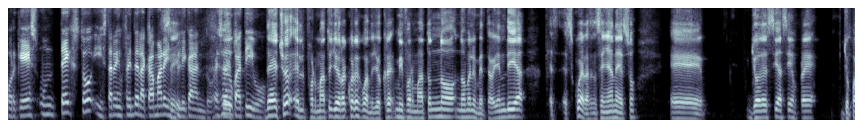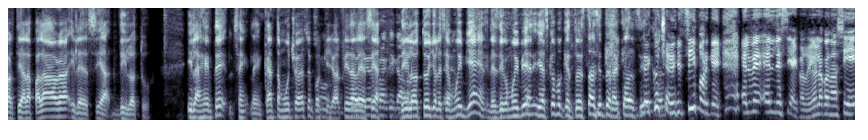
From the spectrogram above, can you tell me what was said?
porque es un texto y estar enfrente de la cámara Sí. explicando. Es De hecho- educativo. De hecho, el formato, yo recuerdo que cuando yo creé, mi formato no, no me lo inventé hoy en día, es- escuelas enseñan eso. eh, yo decía siempre, yo partía la palabra y le decía, dilo tú. Y la gente se- le encanta mucho eso porque Somos yo al final le decía, dilo tú, yo le decía, Sí. muy bien, les digo muy bien, y es como que tú estás interactuando así. No, escúchame, sí, porque él, me- él decía, cuando yo lo conocí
